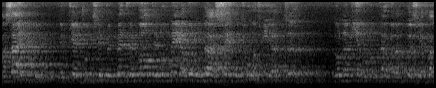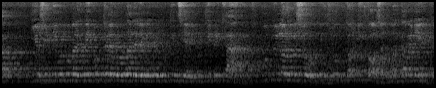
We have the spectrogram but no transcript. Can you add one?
Ma sai tu perché giunge per ben tre volte non mea volontà sente tua fiat, non la mia volontà ma la tua sia fatta. Io sentivo numero di me tutte le volontà delle persone, tutti insieme, tutti i peccati, tutti i loro bisogno, tutto, ogni cosa, non mancava niente.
